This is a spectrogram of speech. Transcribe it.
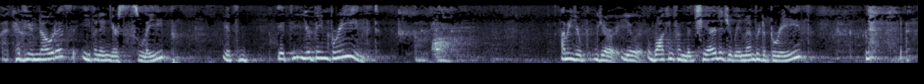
But Have you noticed, even in your sleep, it's it, you're being breathed. I mean, you're you're you're walking from the chair. Did you remember to breathe?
